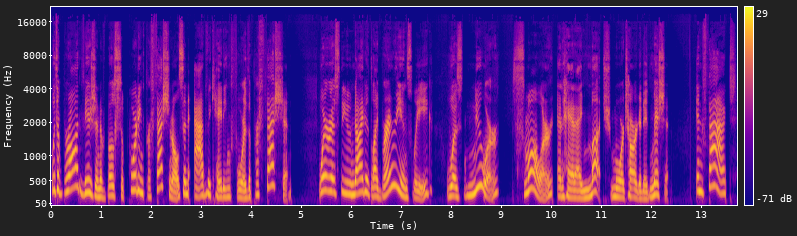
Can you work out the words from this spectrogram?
with a broad vision of both supporting professionals and advocating for the profession. Whereas the United Librarians League was newer, smaller, and had a much more targeted mission. In fact,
